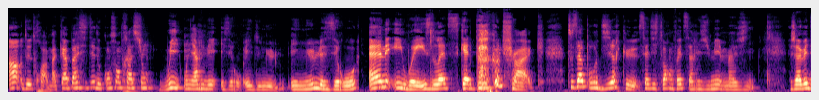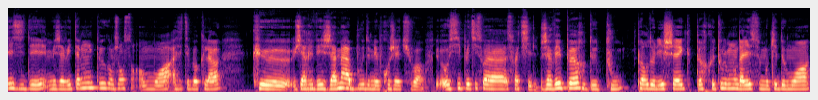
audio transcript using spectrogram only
1, 2, 3. Ma capacité de concentration, oui, on y arrivait, et zéro. Et de nul. Et nul, le zéro. Anyways, let's get back on track. Tout ça pour dire que cette histoire, en fait, ça résumait ma vie. J'avais des idées, mais j'avais tellement peu confiance en moi à cette époque-là que j'y arrivais jamais à bout de mes projets, tu vois. Aussi petit soit, soit-il. J'avais peur de tout. Peur de l'échec, peur que tout le monde allait se moquer de moi,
